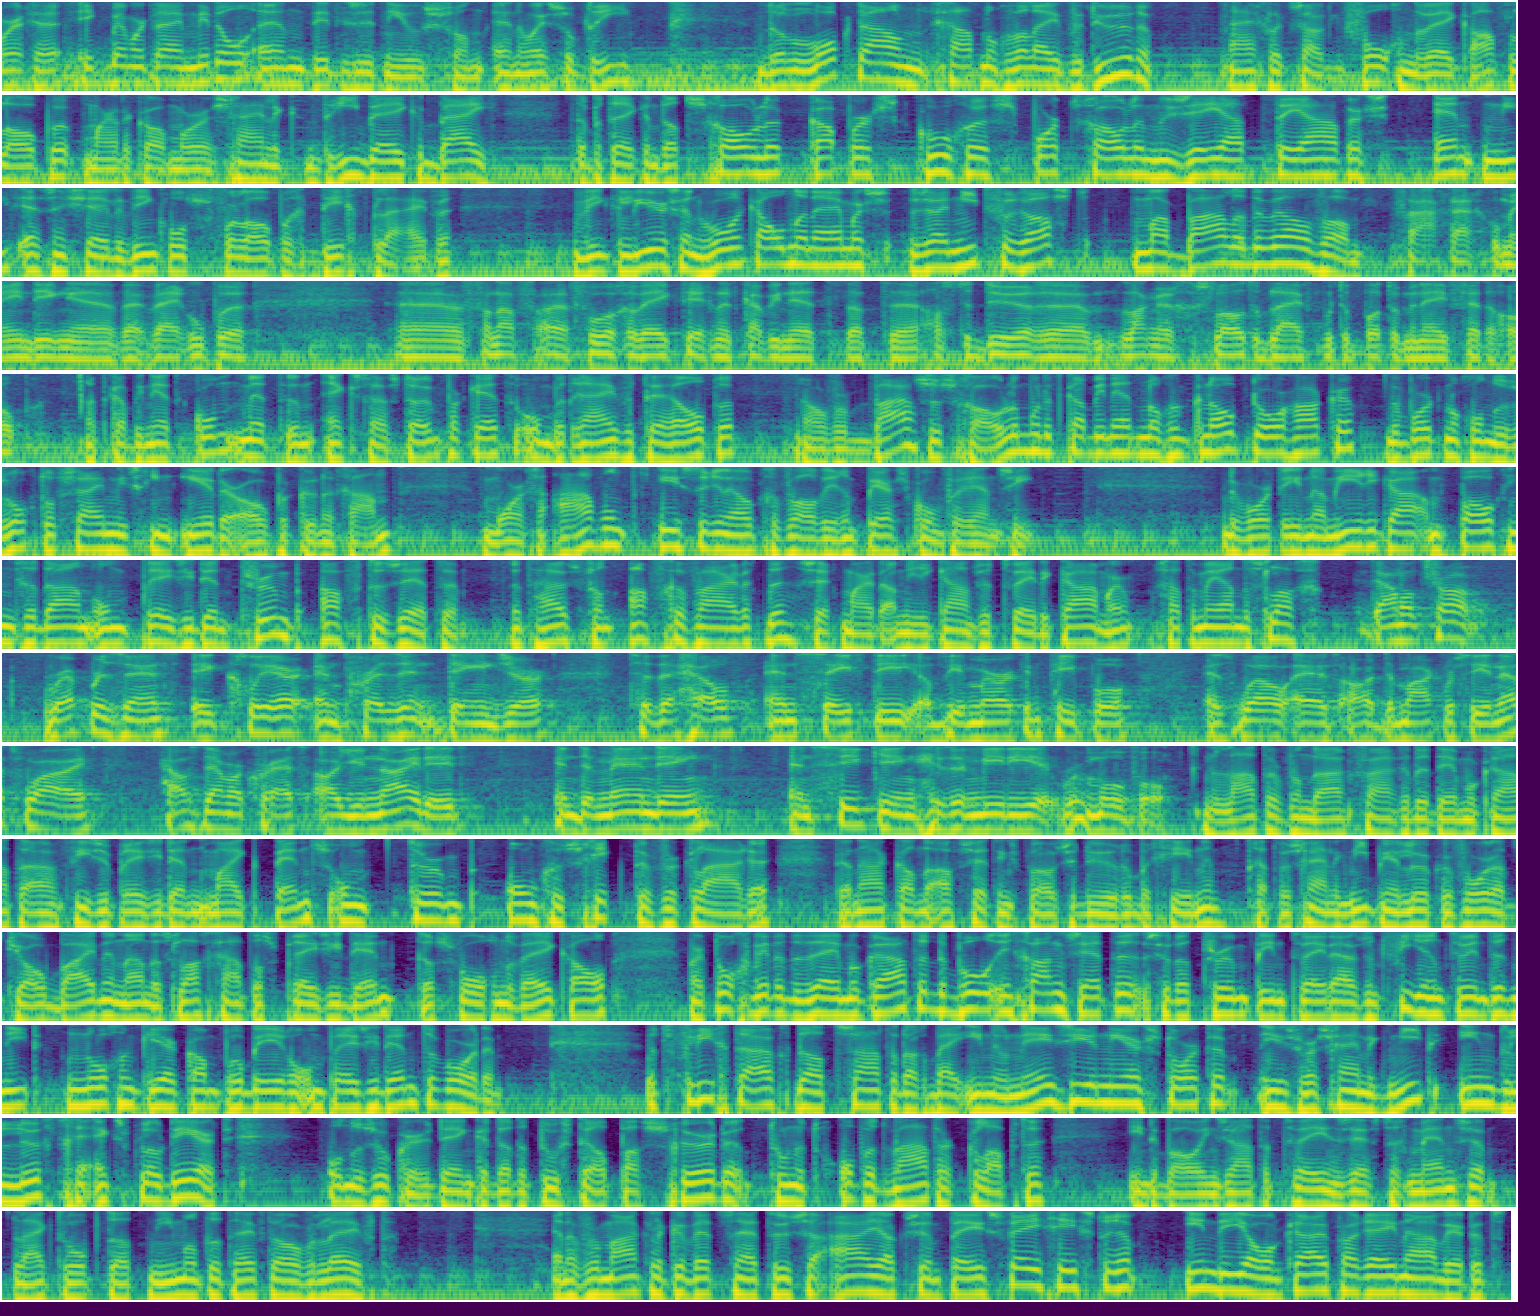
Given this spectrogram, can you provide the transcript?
Goedemorgen, ik ben Martijn Middel en dit is het nieuws van NOS op 3. De lockdown gaat nog wel even duren. Eigenlijk zou die volgende week aflopen, maar er komen waarschijnlijk drie weken bij. Dat betekent dat scholen, kappers, kroegen, sportscholen, musea, theaters en niet-essentiële winkels voorlopig dicht blijven. Winkeliers en horecaondernemers zijn niet verrast, maar balen er wel van. Vraag eigenlijk om één ding. Eh, wij, roepen vanaf uh, vorige week tegen het kabinet dat uh, als de deur langer gesloten blijft, moet de portemonnee verder open. Het kabinet komt met een extra steunpakket om bedrijven te helpen. Over basisscholen moet het kabinet nog een knoop doorhakken. Er wordt nog onderzocht of zij misschien eerder open kunnen gaan. Morgenavond is er in elk geval weer een persconferentie. Er wordt in Amerika een poging gedaan om president Trump af te zetten. Het Huis van Afgevaardigden, zeg maar de Amerikaanse Tweede Kamer, gaat ermee aan de slag. Donald Trump represents a clear and present danger to the health and safety of the American people as well as our democracy. And that's why House Democrats are united in demanding and seeking his immediate removal. Later vandaag vragen de democraten aan vicepresident Mike Pence om Trump ongeschikt te verklaren. Daarna kan de afzettingsprocedure beginnen. Het gaat waarschijnlijk niet meer lukken voordat Joe Biden aan de slag gaat als president. Dat is volgende week al. Maar toch willen de democraten de boel in gang zetten... zodat Trump in 2024 niet nog een keer kan proberen om president te worden. Het vliegtuig dat zaterdag bij Indonesië neerstortte is waarschijnlijk niet in de lucht geëxplodeerd. Onderzoekers denken dat het toestel pas scheurde toen het op het water klapte. In de Boeing zaten 62 mensen. Lijkt erop dat niemand het heeft overleefd. En een vermakelijke wedstrijd tussen Ajax en PSV gisteren. In de Johan Cruijff Arena werd het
